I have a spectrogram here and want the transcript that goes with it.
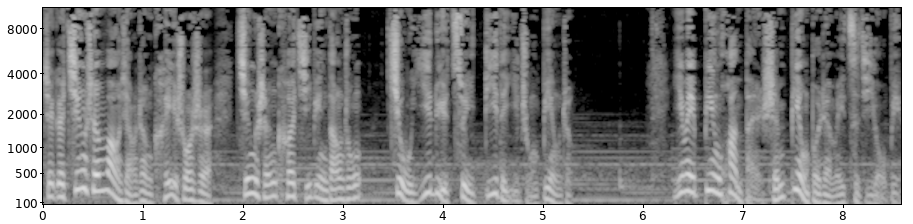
这个精神妄想症可以说是精神科疾病当中就医率最低的一种病症，因为病患本身并不认为自己有病，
